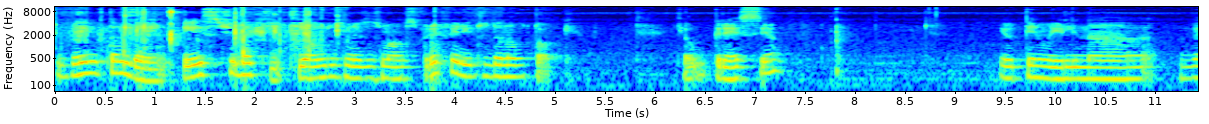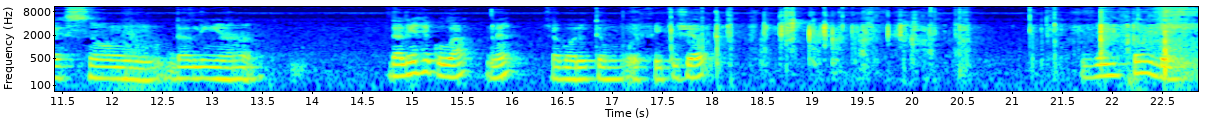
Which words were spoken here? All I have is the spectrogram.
Veio também este daqui, que é um dos meus esmaltes preferidos da Novo Toque. Que é o Grécia. Eu tenho ele na versão da linha... Da linha regular, né? Que agora eu tenho um efeito gel. Veio também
